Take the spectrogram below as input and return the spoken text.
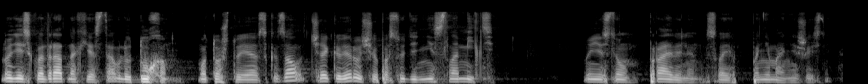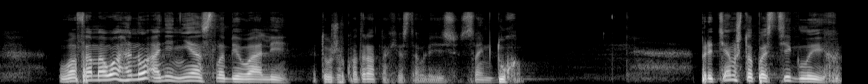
Ну, здесь в квадратных я ставлю духом. Вот то, что я сказал, человека верующего, по сути, не сломить. Ну, если он правилен в своих понимании жизни. Они не ослабевали. Это уже в квадратных я ставлю здесь своим духом пред тем, что постигло их.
